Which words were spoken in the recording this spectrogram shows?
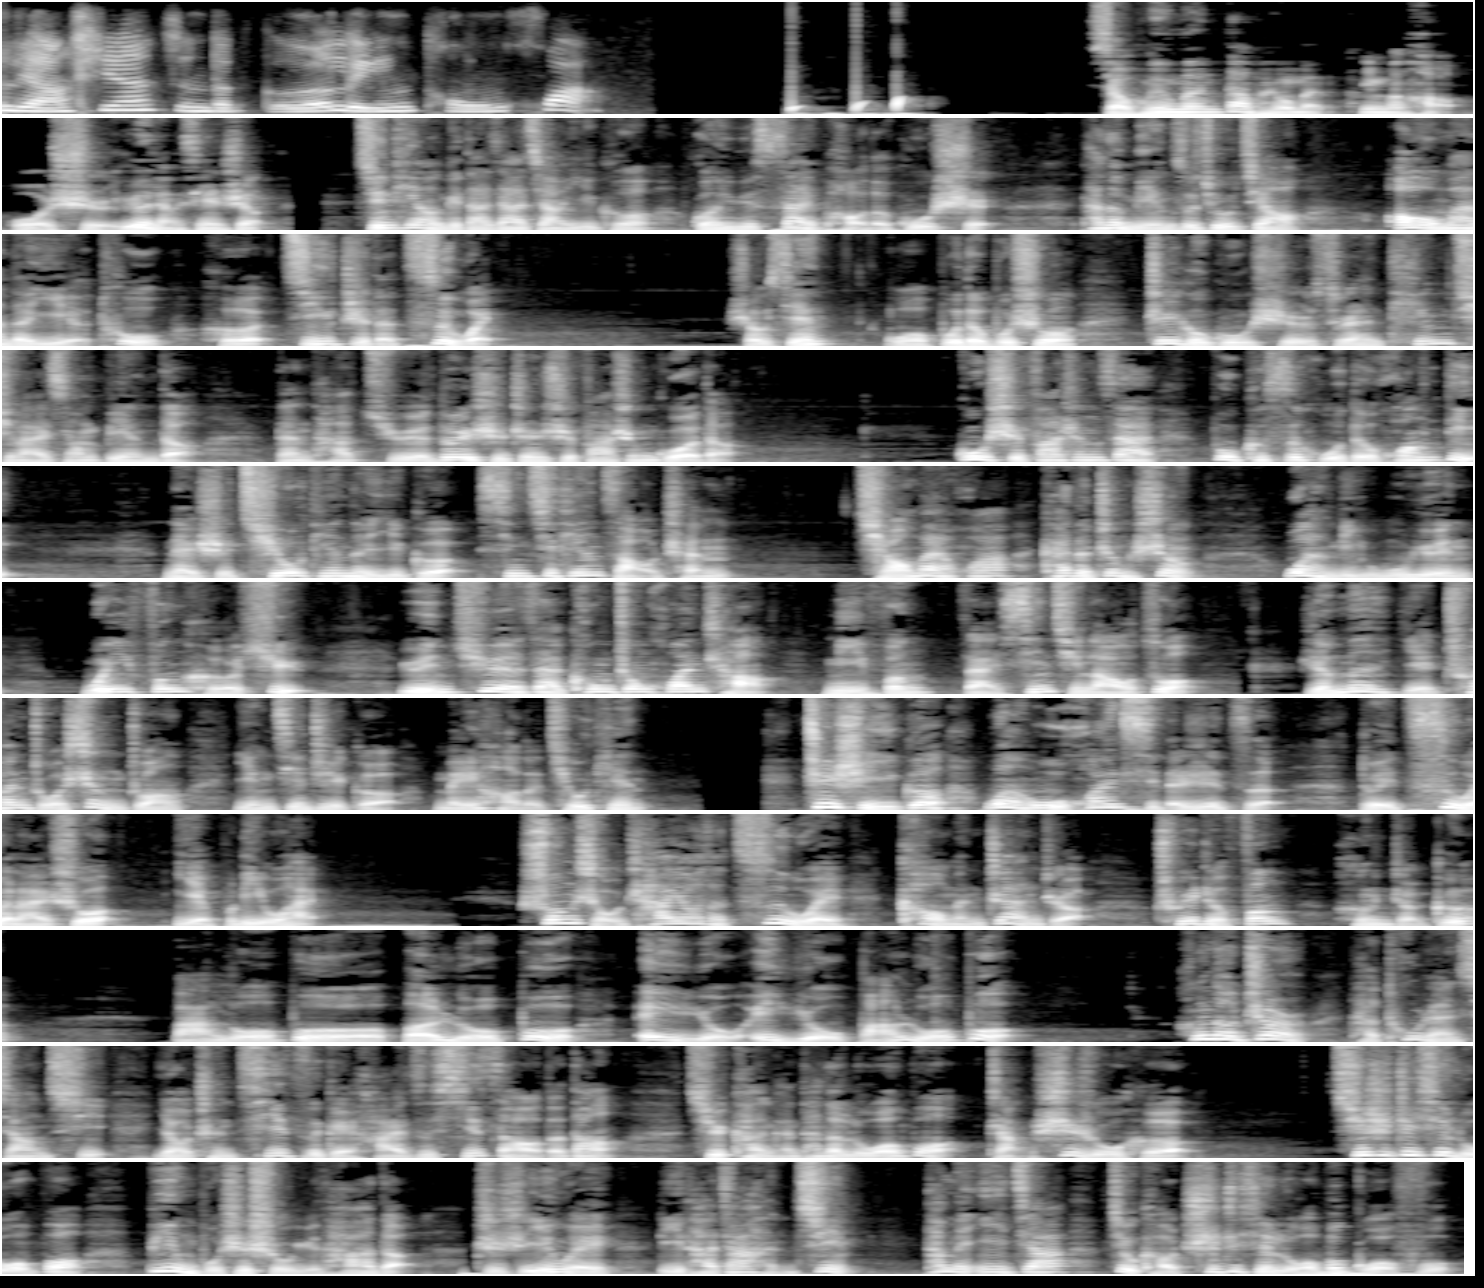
月亮先生的格林童话。小朋友们、大朋友们，你们好，我是月亮先生。今天要给大家讲一个关于赛跑的故事，它的名字就叫《傲慢的野兔和机智的刺猬》。首先，我不得不说，这个故事虽然听起来像编的，但它绝对是真实发生过的。故事发生在布克斯胡德荒地。那是秋天的一个星期天早晨，荞麦花开得正盛，万里无云，微风和煦，云雀在空中欢唱，蜜蜂在辛勤劳作，人们也穿着盛装迎接这个美好的秋天。这是一个万物欢喜的日子，对刺猬来说也不例外。双手叉腰的刺猬靠门站着，吹着风，哼着歌。拔萝卜，拔萝卜，哎呦哎呦，拔萝卜。哼到这儿，他突然想起要趁妻子给孩子洗澡的当，去看看他的萝卜长势如何。其实这些萝卜并不是属于他的，只是因为离他家很近，他们一家就靠吃这些萝卜果腹，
